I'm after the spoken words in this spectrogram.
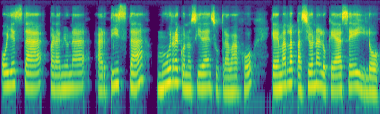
Hoy está para mí una artista muy reconocida en su trabajo, que además la apasiona lo que hace y lo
